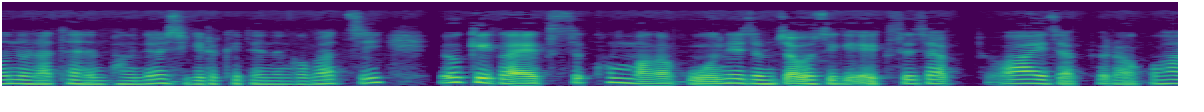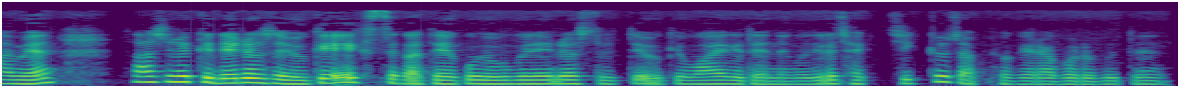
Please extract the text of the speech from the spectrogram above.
원을 나타내는 방정식 이렇게 되는 거 맞지? 여기가 x, 콤마가 원이 점 접어서 이게 x 좌표, y 좌표라고 하면 사실 이렇게 내려서 이게 x가 되고 여기 내렸을 때 이게 y가 되는 거지. 이거 직교 좌표계라 그러거든.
